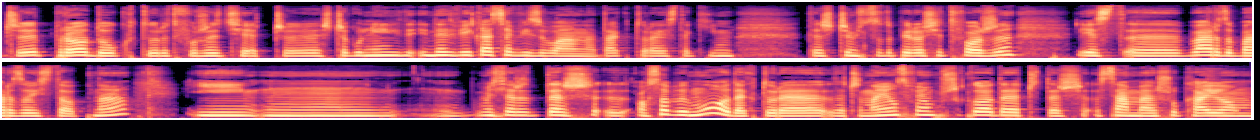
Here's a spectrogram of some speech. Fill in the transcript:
czy produkt, który tworzycie, czy szczególnie identyfikacja wizualna, tak, która jest takim też czymś, co dopiero się tworzy, jest e, bardzo, bardzo istotna. I mm, myślę, że też osoby młode, które zaczynają swoją przygodę, czy też same szukają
